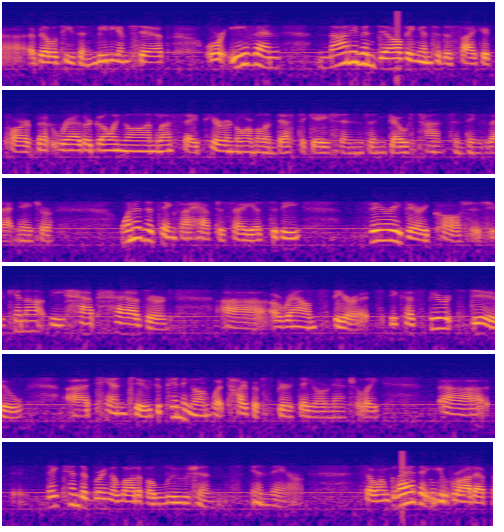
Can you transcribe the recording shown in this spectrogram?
uh, abilities in mediumship, or even not even delving into the psychic part, but rather going on, let's say, paranormal investigations and ghost hunts and things of that nature. One of the things I have to say is to be very, very cautious. You cannot be haphazard uh, around spirits because spirits do uh, tend to, depending on what type of spirit they are naturally, uh, they tend to bring a lot of illusions in there. So I'm glad that you brought up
